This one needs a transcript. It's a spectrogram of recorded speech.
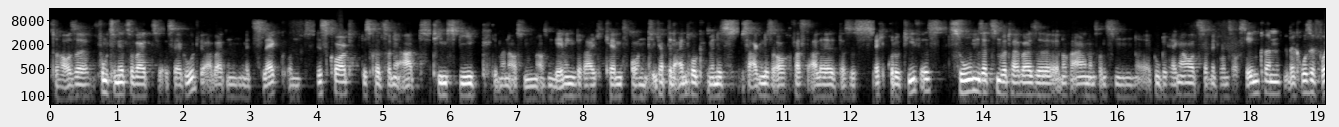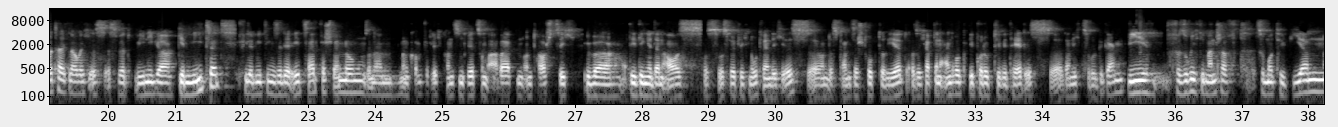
zu Hause. Funktioniert soweit sehr gut. Wir arbeiten mit Slack und Discord. Discord ist so eine Art Teamspeak, die man aus dem, aus dem Gaming-Bereich kennt. Und ich habe den Eindruck, zumindest sagen das auch fast alle, dass es recht produktiv ist. Zoom setzen wir teilweise noch ein, ansonsten äh, Google Hangouts, damit wir uns auch sehen können. Der große Vorteil, glaube ich, ist, es wird weniger gemietet. Viele Meetings sind ja eh Zeitverschwendung, sondern man kommt wirklich konzentriert zum Arbeiten und tauscht sich über die Dinge dann aus, was, was wirklich notwendig ist äh, und das Ganze strukturiert. Also ich habe den Eindruck, die Produktivität ist äh, da nicht zurückgegangen. Wie versuche ich die Mannschaft zu motivieren?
